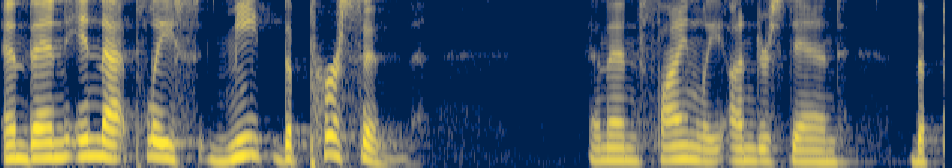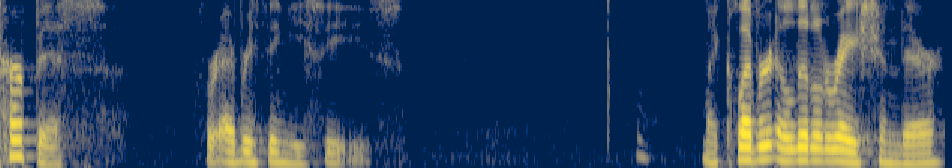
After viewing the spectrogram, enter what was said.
and then in that place meet the person, and then finally understand the purpose for everything he sees. My clever alliteration there.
